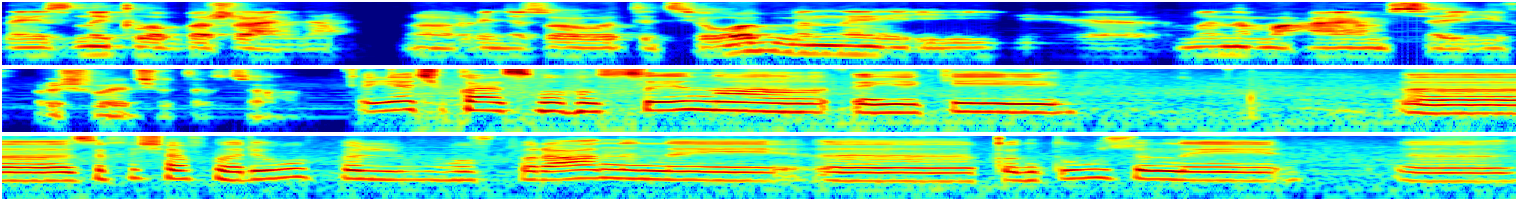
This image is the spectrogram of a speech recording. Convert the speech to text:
в неї зникло бажання організовувати ці обміни, і ми намагаємося їх пришвидшити в цьому. Я чекаю свого сина, який е, захищав Маріуполь, був поранений, е, контужений. Е,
